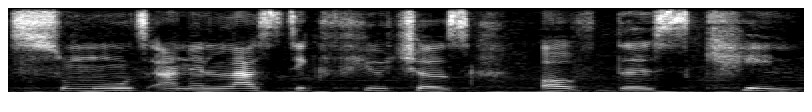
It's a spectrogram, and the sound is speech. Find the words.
smooth and elastic features of the skin.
